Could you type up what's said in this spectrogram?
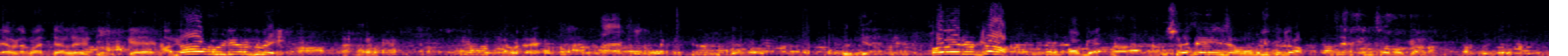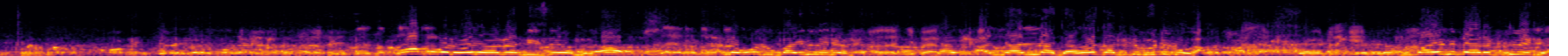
എവിടെ മറ്റാൾ അതാ വീഡിയോ ശരി. ഓ വരൂ കേട്ടോ ഓക്കെ. വിളിക്കട്ടോ അല്ല ഓ ദുബായിന്ന് വരികയാണ്. ഞ- അല്ല ഞങ്ങളെ കണ്ടിട്ട് വീട്ടിൽ പോകാം. ദുബായിന്ന് ഡയറക്റ്റ് വരിക.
